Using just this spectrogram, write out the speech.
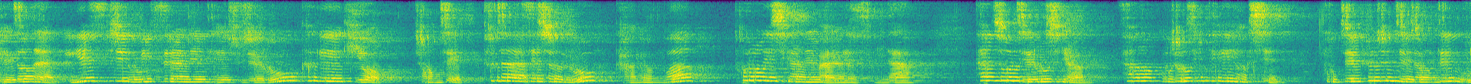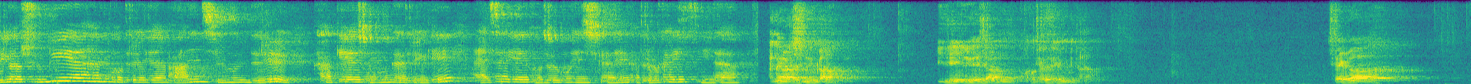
대전환 ESG 노믹스라는 대주제로 크게 기업, 정책, 투자 세션으로 강연과 토론의 시간을 마련했습니다. 탄소 제로 실현, 산업 구조 생태계 혁신, 국제 표준 제정 등 우리가 준비해야 하는 것들에 대한 많은 질문들을 각계의 전문가들에게 알차게 던져보는 시간을 갖도록 하겠습니다. 안녕하십니까. 이대일 회장 곽태서입니다. 제가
